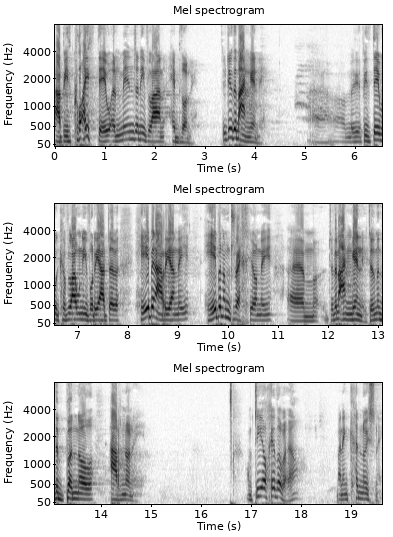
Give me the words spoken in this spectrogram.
A bydd gwaith diw yn mynd yn ei flan hebddo ni. Dwi Dyw ddim angen ni. Bydd diw yn cyflawni fwriadau heb yn arian ni, heb yn ymdrechion ni, um, dwi ddim angen ni, dwi ddim yn ddibynnol arno ni. Ond diolch iddo fe, mae'n ein cynnwys ni.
